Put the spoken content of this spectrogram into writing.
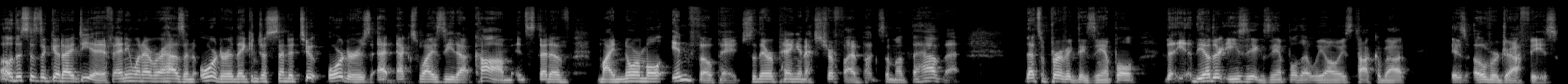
Oh, this is a good idea. If anyone ever has an order, they can just send it to orders at xyz.com instead of my normal info page. So they were paying an extra five bucks a month to have that that's a perfect example. The, the other easy example that we always talk about is overdraft fees.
